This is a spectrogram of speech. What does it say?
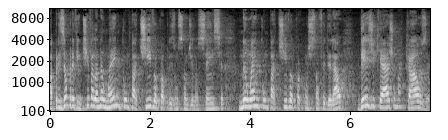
A prisão preventiva ela não é incompatível com a presunção de inocência, não é incompatível com a Constituição Federal, desde que haja uma causa.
